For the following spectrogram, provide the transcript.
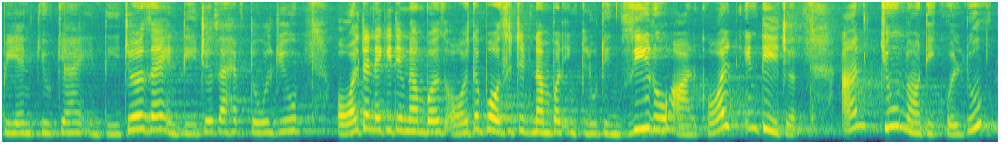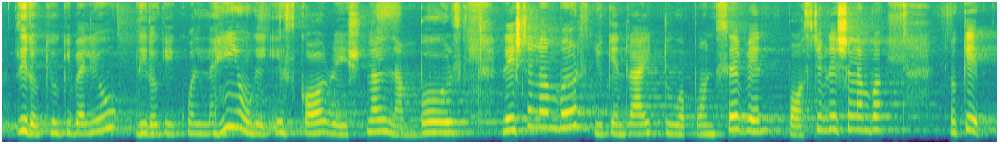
पी एंड क्यू क्या है? इन इंटीजर्स हैं. Teachers I have told you all the negative number all the positive number including zero are called integer and Q not equal to zero Q की वैल्यू ज़ीरो की इक्वल नहीं हो गई is call rational numbers rational numbers you can write two upon seven positive rational number okay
